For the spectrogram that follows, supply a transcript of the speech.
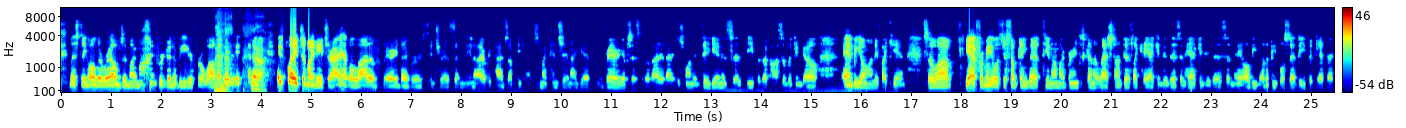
listing all the realms in my mind, we're going to be here for a while. But it, it kind yeah. of it played to my nature. I have a lot of very diverse interests, and you know, every time something catches my attention, I get very obsessive about it. I just want to dig in as, as deep as I possibly can go and beyond if I can. So, uh, yeah, for me, it was just something that, you know, my brain just kind of latched onto. It's like, hey, I can do this, and hey, I can do this, and hey, all these other people said that you could get that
